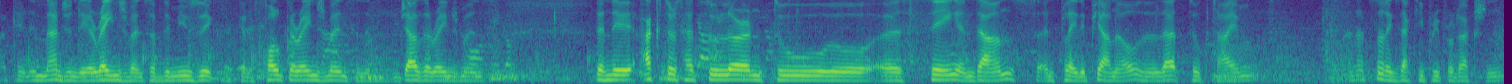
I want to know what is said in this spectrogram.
I can imagine the arrangements of the music, the kind of folk arrangements and the jazz arrangements. Then the actors had to learn to uh, sing and dance and play the piano. And that took time, and that's not exactly pre-production.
